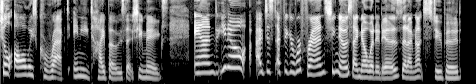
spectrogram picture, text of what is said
She'll always correct any typos that she makes. And, you know, I just, I figure we're friends. She knows I know what it is, that I'm not stupid.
